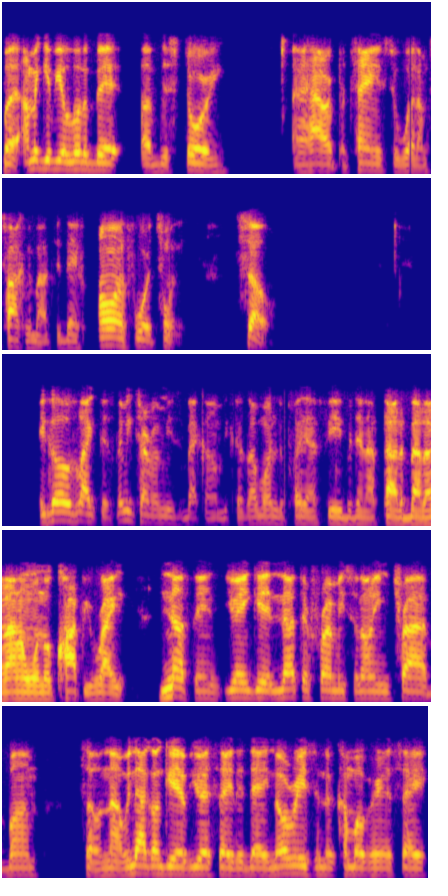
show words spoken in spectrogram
But I'm gonna give you a little bit of this story and how it pertains to what I'm talking about today on 420. So it goes like this. Let me turn my music back on because I wanted to play that feed, but then I thought about it. I don't want no copyright nothing. You ain't getting nothing from me, so don't even try it, bum. So no, we're not gonna give USA Today no reason to come over here and say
